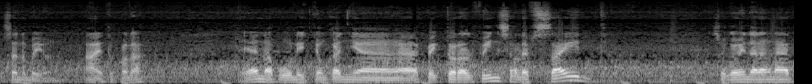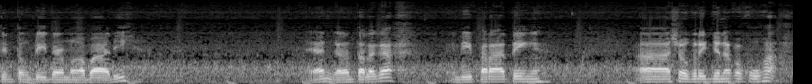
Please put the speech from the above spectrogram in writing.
Saan na ba yun? Ah, ito pala. Ayan, napunit yung kanyang ah, pectoral fin sa left side. So, gawin na lang natin tong breeder mga body. Ayan, ganun talaga. Hindi parating ah, show grade yun nakukuha.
